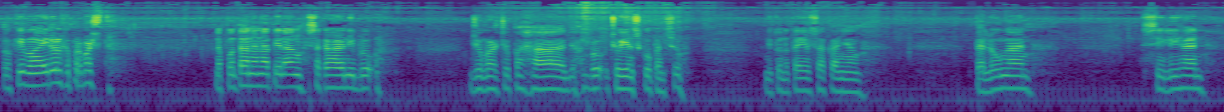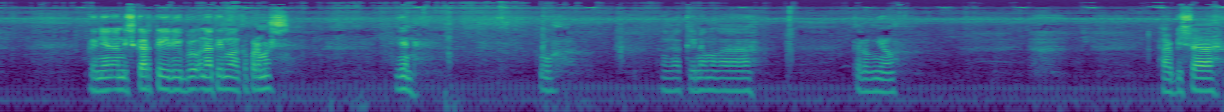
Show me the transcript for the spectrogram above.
Okay mga idol, kaparmers. Napuntahan na natin ang sakahan ni bro Jomar Chupa, ha, bro Choyan Scopanso. Dito na tayo sa kanyang talungan, silihan. Ganyan ang diskarte ni bro natin mga kaparmers. Yan. Oh, ang laki ng mga talong niya. Oh. Harvest sa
